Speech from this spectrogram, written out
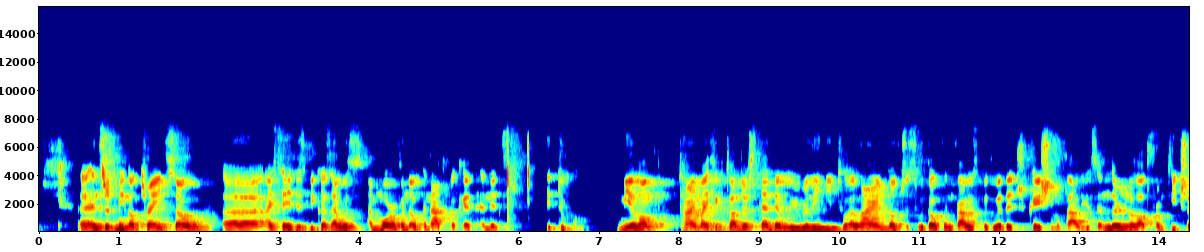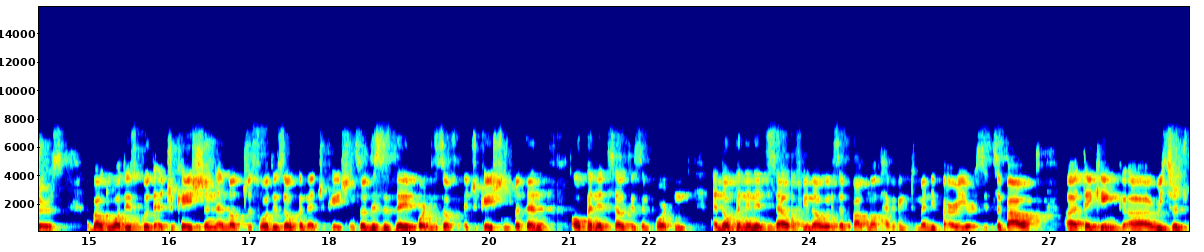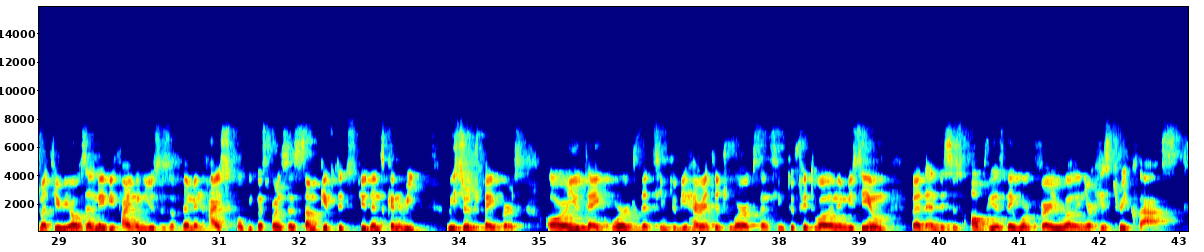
Uh, and certainly not trained. So uh, I say this because I was I'm more of an open advocate, and it's it took me a long time, I think, to understand that we really need to align not just with open values, but with educational values and learn a lot from teachers about what is good education and not just what is open education. So this is the importance of education. But then open itself is important, and open in itself, you know, is about not having too many barriers. It's about uh, taking uh, research materials and maybe finding uses of them in high school. Because, for instance, some gifted students can read research papers, or you take works that seem to be heritage works and seem to fit well in a museum, but and this is obvious, they work very well in your history class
